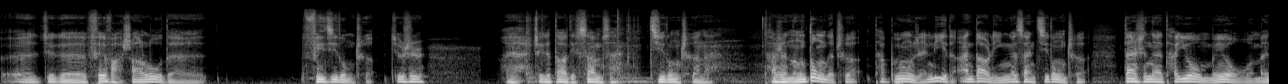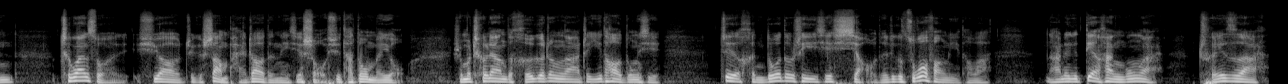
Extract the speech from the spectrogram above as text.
呃，这个非法上路的非机动车，就是。哎呀，这个到底算不算机动车呢？它是能动的车，它不用人力的，按道理应该算机动车。但是呢，它又没有我们车管所需要这个上牌照的那些手续，它都没有。什么车辆的合格证啊，这一套东西，这很多都是一些小的这个作坊里头啊，拿这个电焊工啊、锤子啊、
